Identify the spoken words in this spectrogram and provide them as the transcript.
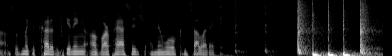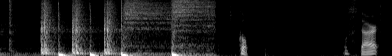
Um, so let's make a cut at the beginning of our passage, and then we'll consolidate. We'll start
